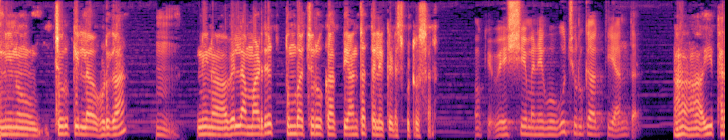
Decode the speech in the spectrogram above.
ನೀನು ಚುರುಕಿಲ್ಲ ಹುಡುಗ. ಹ್ಮ್. ನೀನು ಅವೆಲ್ಲ ಮಾಡಿದ್ರೆ ತುಂಬಾ ಚುರುಕ್ ಆಗ್ತೀಯ ಅಂತ ತಲೆ ಕೆಡಿಸ್ಬಿಟ್ರು ಸರ್. ಓಕೆ ವೇಶ್ಯ ಮನೆಗೆ ಹೋಗು ಚುರುಕಾಗ್ತೀಯ ಅಂತ? ಹಾ ಹಾ, ಈ ತರ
